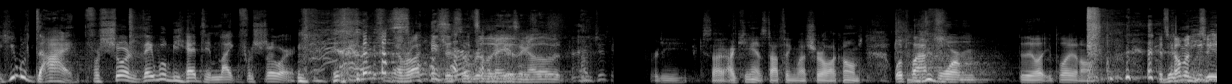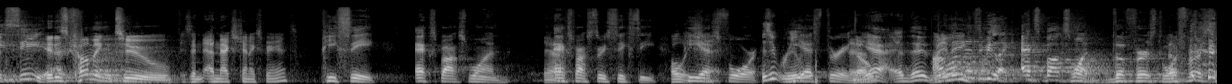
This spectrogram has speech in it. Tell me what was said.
He will die for sure. They will behead him, like for sure. right? This is It's really amazing. I love it. Pretty excited. I can't stop thinking about Sherlock Holmes. What platform do they let you play it on? It's The coming to. BBC, It is coming to. Is it a next gen experience? PC, Xbox One, Yeah. Xbox 360, Holy shit. PS4, Is it really? PS3. No. Yeah, and they're- I want it to be like Xbox One, the first one. The first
